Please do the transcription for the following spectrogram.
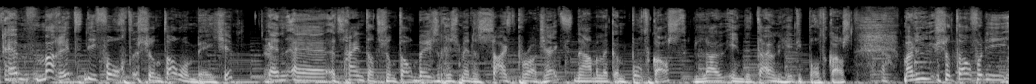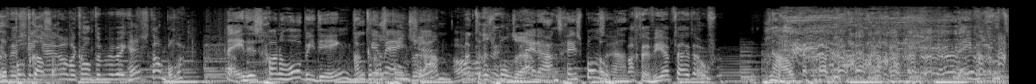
En Marit, die volgt Chantal een beetje. En eh, het schijnt dat Chantal bezig is met een side project. Namelijk een podcast. Lui in de tuin heet die podcast. Maar nu, Chantal, voor die eh, Zit podcast... jij aan de andere kant een beetje Hè? te stampelen? Nee, dit is gewoon een hobbyding. Doe Hangt ik er een sponsor eentje. aan? Hangt er een sponsor aan? Nee, daar hangt geen sponsor aan. Wacht even, jij hebt tijd over? Nou, Nee, maar goed.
